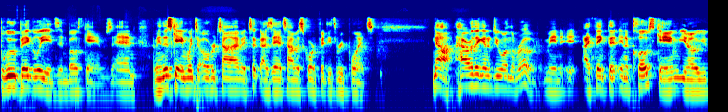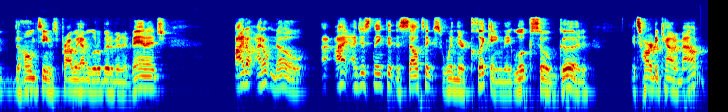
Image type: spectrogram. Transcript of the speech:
blew big leads in both games. And I mean, this game went to overtime. It took Isaiah Thomas scoring 53 points. Now, how are they going to do on the road? I mean, it, I think that in a close game, you know, the home teams probably have a little bit of an advantage. I don't, I don't know. I, I just think that the Celtics, when they're clicking, they look so good. It's hard to count them out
